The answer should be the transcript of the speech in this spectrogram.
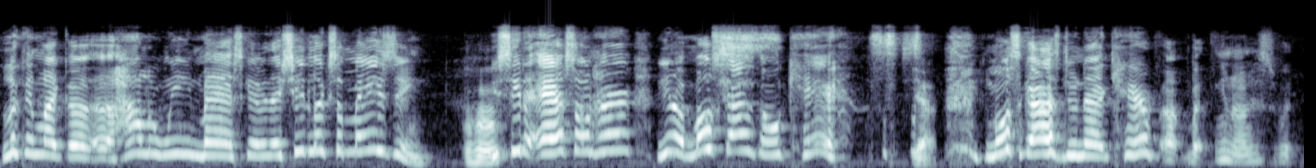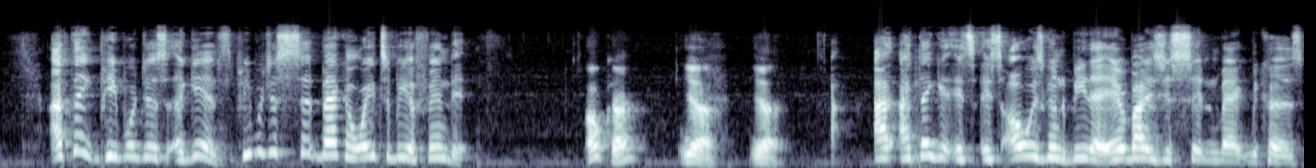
looking like a, a Halloween mask and everything. She looks amazing. Mhm. You see the ass on her? You know, most guys don't care. Yeah. Most guys do not care, about, but you know, it's, what- I think people just again, people just sit back and wait to be offended. Okay. Yeah. Yeah. I, I think it's it's always going to be that everybody's just sitting back because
